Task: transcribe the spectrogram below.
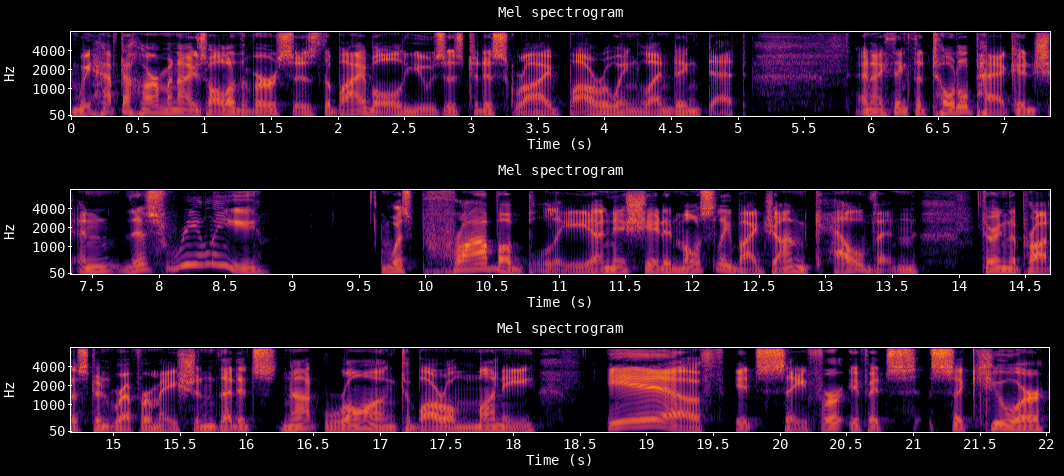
We have to harmonize all of the verses the Bible uses to describe borrowing, lending, debt. And I think the total package, and this really was probably initiated mostly by John Calvin during the Protestant Reformation, that it's not wrong to borrow money if it's safer, if it's secure,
